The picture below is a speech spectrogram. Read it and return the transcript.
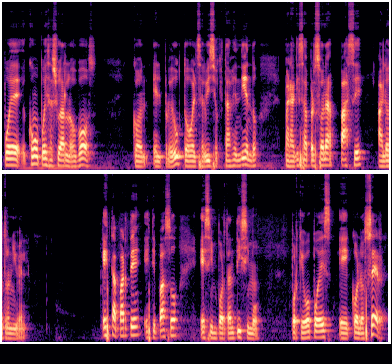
puede, cómo puedes ayudarlo vos con el producto o el servicio que estás vendiendo para que esa persona pase al otro nivel? Esta parte, este paso, es importantísimo porque vos podés eh, conocer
